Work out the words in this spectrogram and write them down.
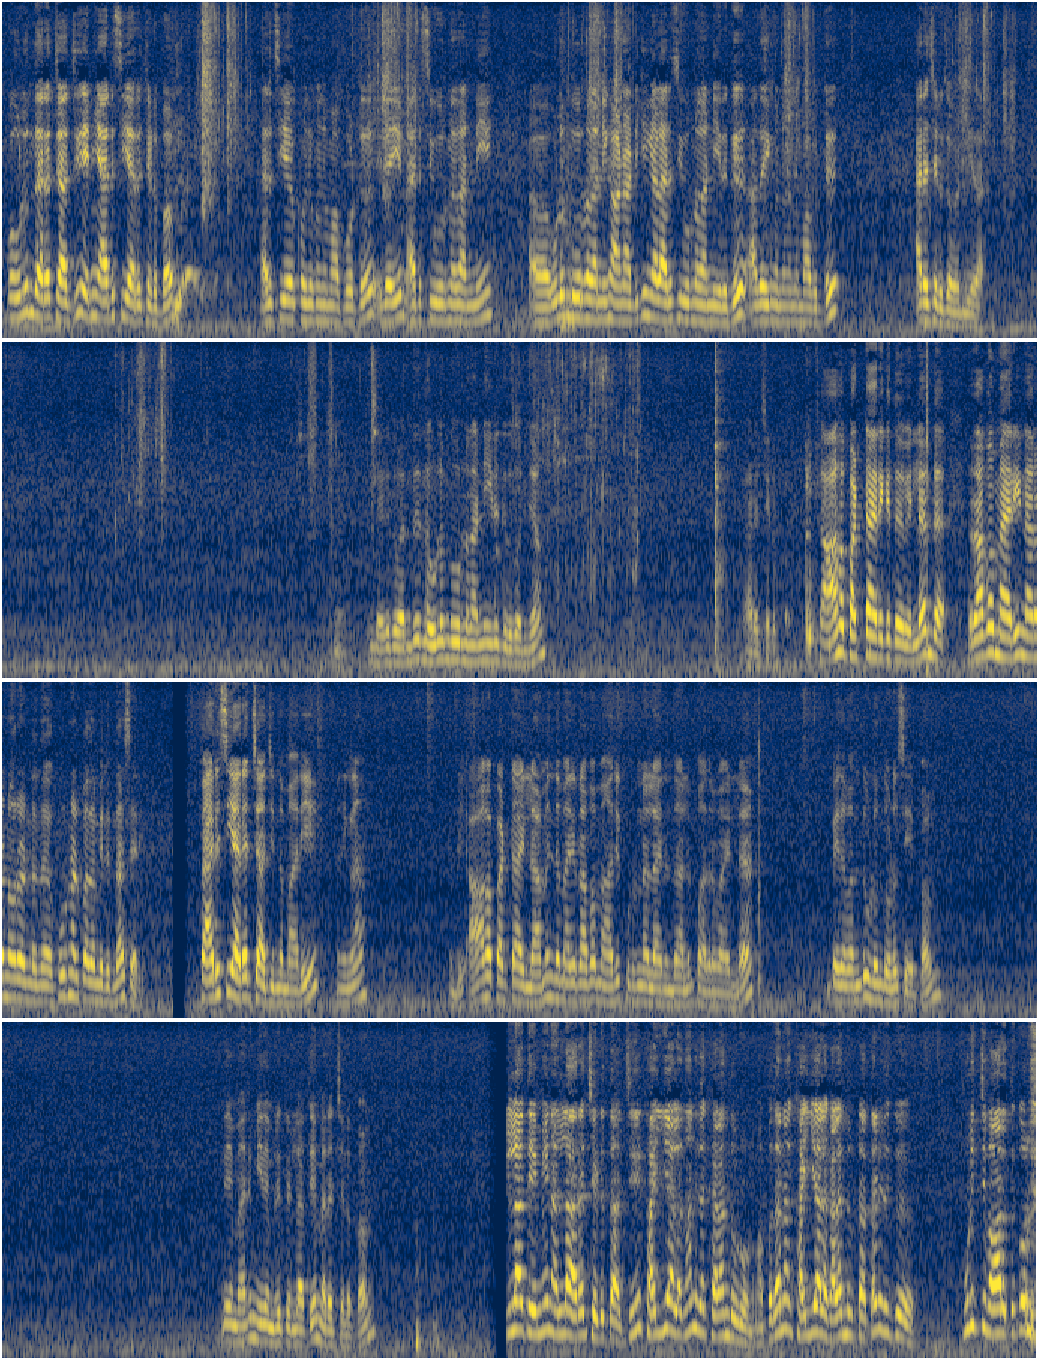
இப்போ உளுந்து அரைச்சாச்சு. இனி அரிசி அரைச்சி எடுப்போம். அரிசியை கொஞ்சம் கொஞ்சமாக போட்டு இதையும் அரிசி ஊறின தண்ணி உளுந்து ஊறின தண்ணி காணாட்டிக்கு இங்கே அரிசி ஊறின தண்ணி இருக்குது அதையும் கொஞ்சம் கொஞ்சமாக விட்டு அரைச்செடுக்க வேண்டியதாக இந்த இதுக்கு வந்து இந்த உளுந்து ஊறின தண்ணி இருக்குது கொஞ்சம். அரைச்செடுப்போம். ஆக பட்டை அரைக்க தேவையில்லை. இந்த ரவை மாதிரி நரநூறு அந்த குறுநல் பதம் இருந்தால் சரி. இப்போ அரிசி அரைச்சாச்சு இந்த மாதிரி. சரிங்களா? இப்படி ஆகப்பட்டா இல்லாமல் இந்த மாதிரி ரவை மாதிரி குறுநலாக இருந்தாலும் பரவாயில்லை. இப்போ இதை வந்து உளுந்தோடு சேர்ப்போம். இதே மாதிரி மீதம் இருக்கிற எல்லாத்தையும் அரைச்செடுப்போம் எல்லாத்தையுமே நல்லா அரைச்சி எடுத்தாச்சு. கையால் தான் இதை கலந்து விடணும். அப்போ தான் நான் கையால் கலந்து விட்டால் தான் இதுக்கு புளிச்சு வாரத்துக்கு ஒரு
